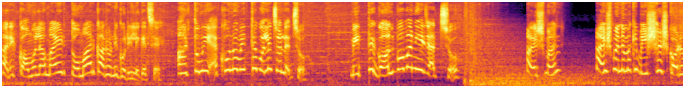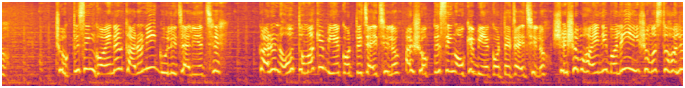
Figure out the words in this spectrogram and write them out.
আরে, কমলা মায়ের তোমার কারণে গড়ি লেগেছে। আর তুমি এখনও মিথ্যে বলে চলেছ। মিথ্যে গল্প বানিয়ে যাচ্ছ। আয়ুষ্মান আয়ুষ্মান আমাকে বিশ্বাস করো। শক্তি সিং গয়নার কারণেই গুলি চালিয়েছে। কারণ ও তোমাকে বিয়ে করতে চাইছিল আর শক্তি সিং ওকে বিয়ে করতে চাইছিল। সেসব হয়নি বলেই এই সমস্ত হলো।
